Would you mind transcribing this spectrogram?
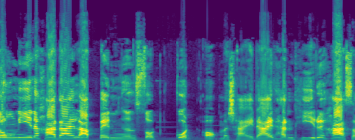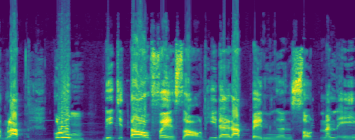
ตรงนี้นะคะได้รับเป็นเงินสด กดออกมาใช้ได้ทันทีด้วยค่ะสำหรับกลุ่มดิจิตอลเฟส2ที่ได้รับเป็นเงินสดนั่นเอง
